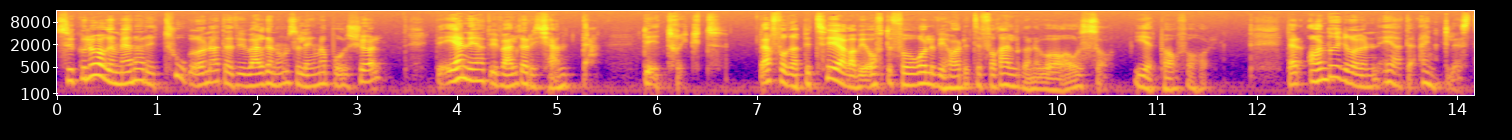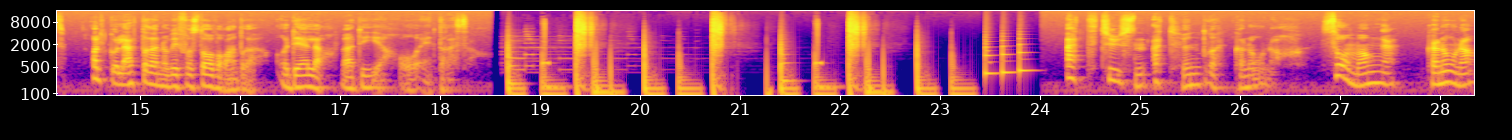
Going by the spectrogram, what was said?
Psykologen mener det er to grunner til at vi velger noen som ligner på oss sjøl. Det ene er at vi velger det kjente. Det er trygt. Derfor repeterer vi ofte forholdet vi hadde til foreldrene våre også, i et parforhold. Den andre grunnen er at det er enklest. Alt går lettere når vi forstår hverandre og deler verdier og interesser. «1100 kanoner. Så mange kanoner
